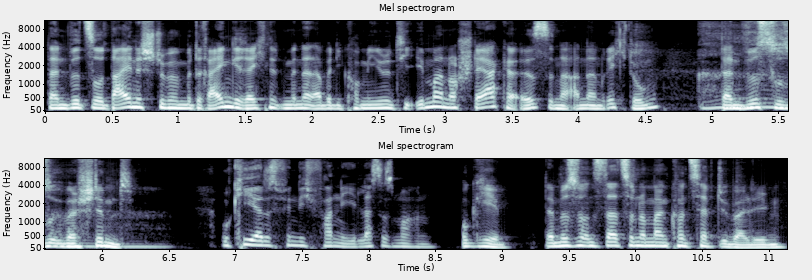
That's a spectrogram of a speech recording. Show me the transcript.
dann wird so deine Stimme mit reingerechnet. Wenn dann aber die Community immer noch stärker ist in einer anderen Richtung, dann wirst du so überstimmt. Okay, ja, das finde ich funny. Lass es machen. Okay, dann müssen wir uns dazu nochmal ein Konzept überlegen.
